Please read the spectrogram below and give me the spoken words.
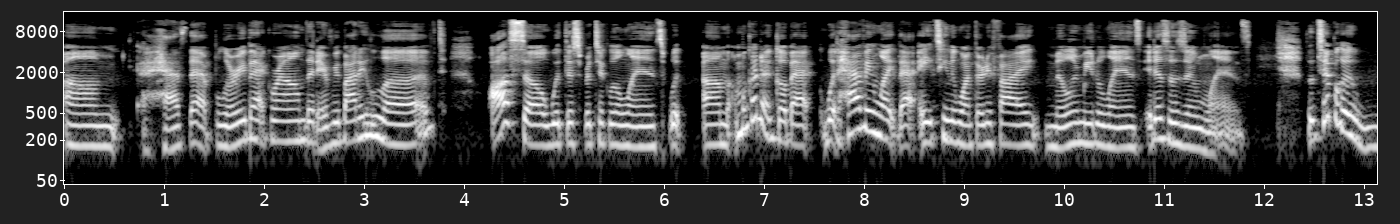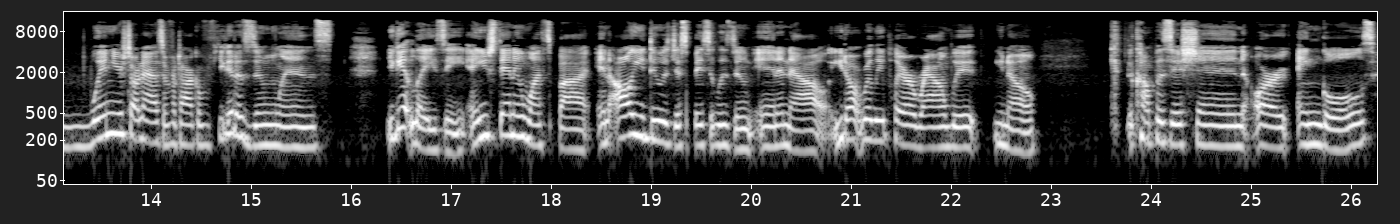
um, has that blurry background that everybody loved. Also, with this particular lens, with um, I'm gonna go back with having like that 18 to 135 millimeter lens. It is a zoom lens. So typically, when you're starting as a photographer, if you get a zoom lens, you get lazy and you stand in one spot, and all you do is just basically zoom in and out. You don't really play around with, you know, the composition or angles.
